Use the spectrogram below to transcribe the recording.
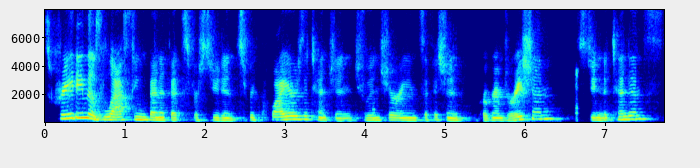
So creating those lasting benefits for students requires attention to ensuring sufficient program duration, student attendance,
